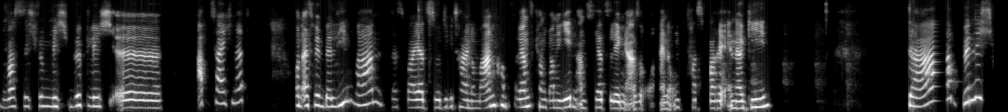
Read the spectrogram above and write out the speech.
was sich für mich wirklich äh, abzeichnet. Und als wir in Berlin waren, das war jetzt zur digitalen Nomadenkonferenz, kann nur jeden ans Herz legen, also eine unfassbare Energie. Da bin ich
